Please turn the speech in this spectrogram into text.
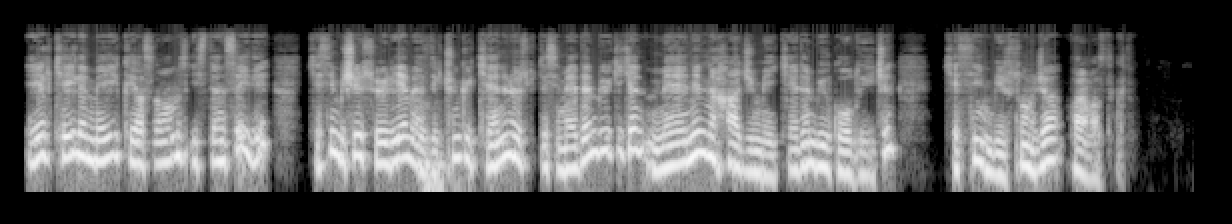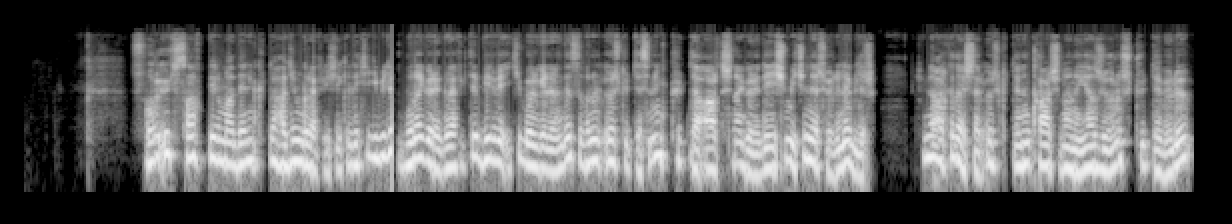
Eğer K ile M'yi kıyaslamamız istenseydi kesin bir şey söyleyemezdik. Çünkü K'nin öz kütlesi M'den büyük iken M'nin hacmi K'den büyük olduğu için kesin bir sonuca varamazdık. Soru 3 saf bir maddenin kütle hacim grafiği şekildeki gibidir. Buna göre grafikte 1 ve 2 bölgelerinde sıvının öz kütlesinin kütle artışına göre değişimi için ne söylenebilir? Şimdi arkadaşlar öz kütlenin karşılığını yazıyoruz. Kütle bölü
